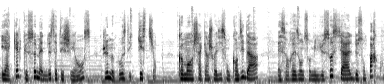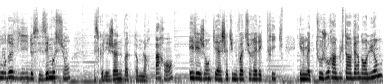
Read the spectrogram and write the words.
Et à quelques semaines de cette échéance, je me pose des questions. Comment chacun choisit son candidat? Est-ce en raison de son milieu social, de son parcours de vie, de ses émotions? Est-ce que les jeunes votent comme leurs parents Et les gens qui achètent une voiture électrique, ils mettent toujours un bulletin vert dans l'urne?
